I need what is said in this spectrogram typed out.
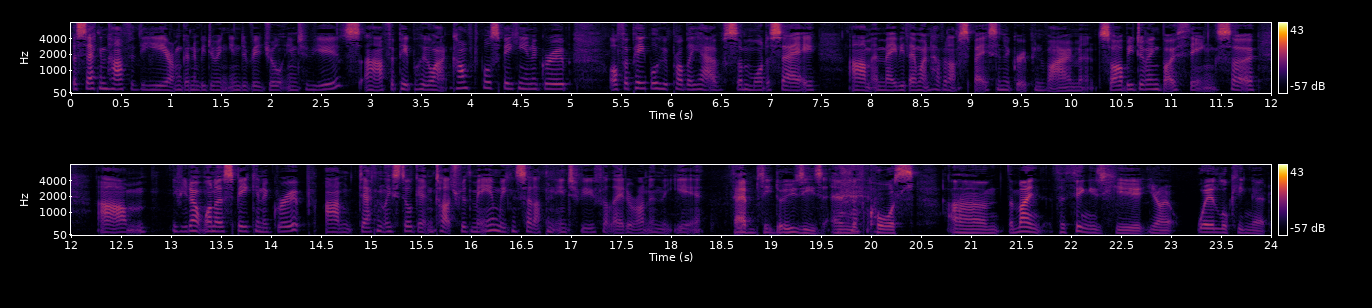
the second half of the year, I'm going to be doing individual interviews uh, for people who aren't comfortable speaking in a group, or for people who probably have some more to say, um, and maybe they won't have enough space in a group environment. So I'll be doing both things. So um, if you don't want to speak in a group, um, definitely still get in touch with me, and we can set up an interview for later on in the year. Fabsy doozies. And of course, um, the main the thing is here, you know, we're looking at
